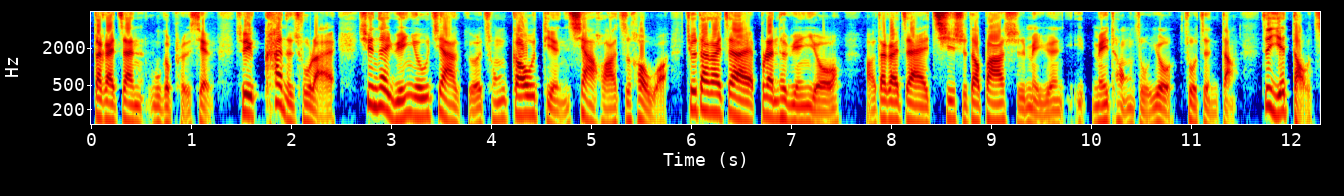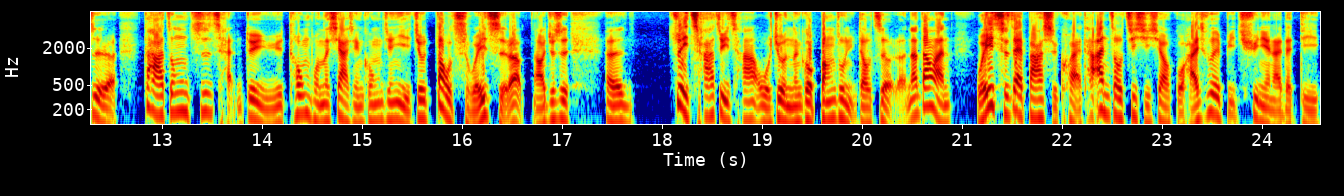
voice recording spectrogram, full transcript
大概占五个 percent，所以看得出来，现在原油价格从高点下滑之后啊，就大概在布兰特原油啊，大概在七十到八十美元每桶左右做震荡，这也导致了大宗资产对于通膨的下行空间也就到此为止了啊，就是呃。最差最差，我就能够帮助你到这了。那当然维持在八十块，它按照基期效果还是会比去年来的低。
